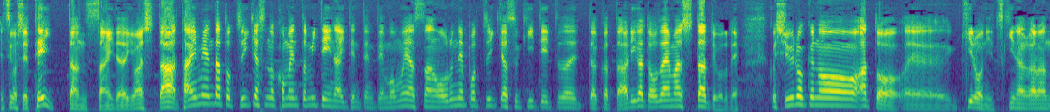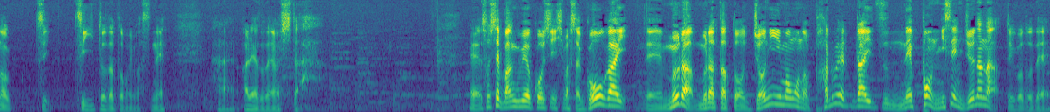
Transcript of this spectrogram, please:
え続きまして、テイタンさんいただきました。対面だとツイキャスのコメント見ていない、てんてんてん、桃屋さん、オルネポツイキャス聞いていただいた方、ありがとうございました。ということで、これ収録の後、えー、キロにつきながらのツイツイートだと思いますね。はい、ありがとうございました。えーそして番組を更新しました、号外、えー村村田とジョニーモモのパルエライズネポン2017ということで、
